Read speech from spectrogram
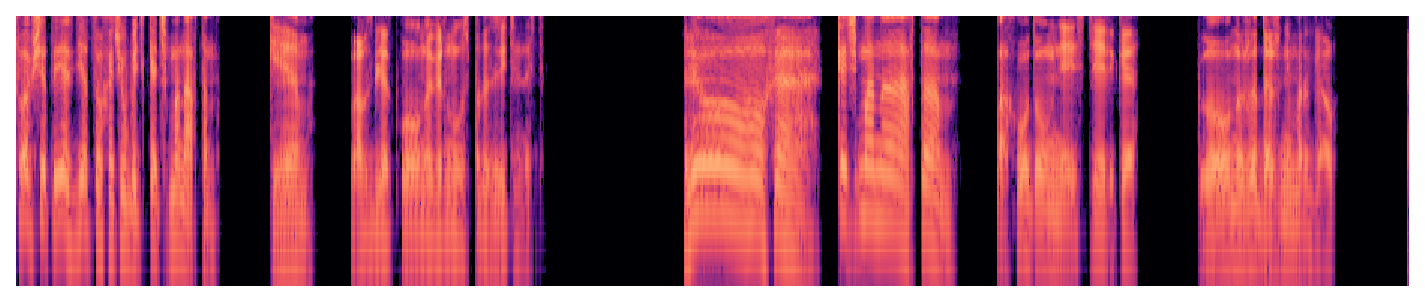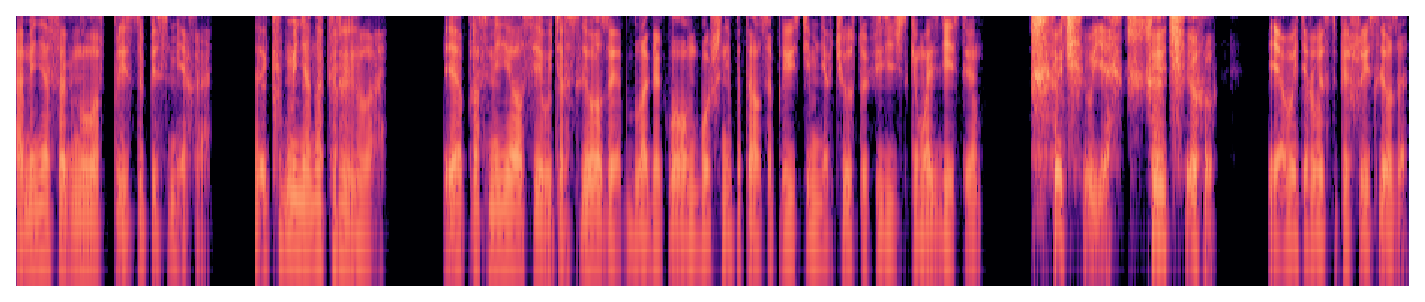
«Вообще-то я с детства хочу быть качмонавтом». «Кем?» — во взгляд клоуна вернулась подозрительность. «Лёха! Качмонавтом!» Походу, у меня истерика. Клоун уже даже не моргал. А меня согнуло в приступе смеха. Эк, меня накрыло. Я просмеялся и вытер слезы, благо клоун больше не пытался привести меня в чувство физическим воздействием. «Шучу я, шучу!» Я вытер выступившие слезы.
